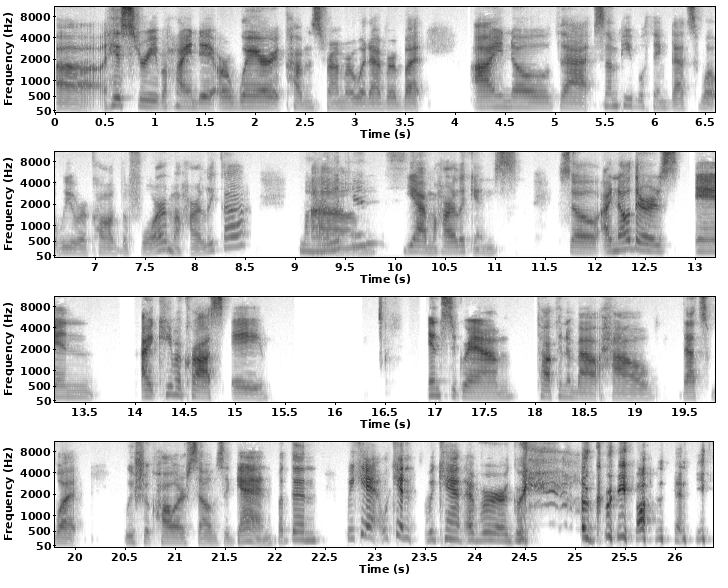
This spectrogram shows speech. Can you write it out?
uh history behind it or where it comes from or whatever, but I know that some people think that's what we were called before, Maharlika. Maharlikans? Um, yeah, Maharlikans. So I know there's in I came across a Instagram talking about how that's what we should call ourselves again. But then we can't we can't we can't ever agree agree on anything.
